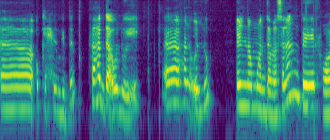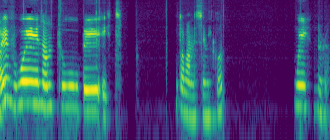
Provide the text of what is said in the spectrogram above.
آه، okay حلو جدا. فهبدأ أقول له إيه؟ آه هنقول له ال num 1 ده مثلا ب 5 و num 2 ب 8 وطبعا ال semicolon ونرن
